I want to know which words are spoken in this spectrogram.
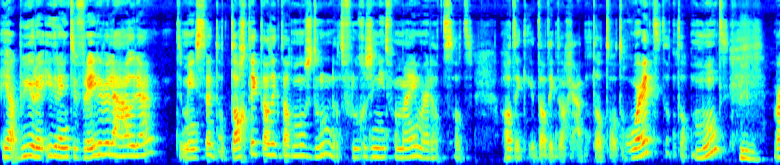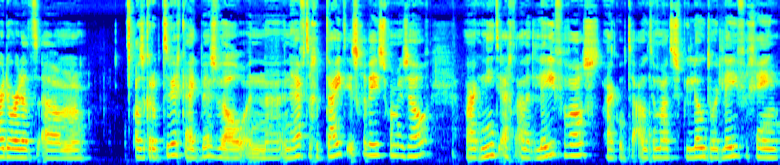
ja, buren. Iedereen tevreden willen houden. Tenminste, dat dacht ik dat ik dat moest doen. Dat vroegen ze niet van mij, maar dat, dat had ik, dat ik dacht, ja, dat dat hoort, dat dat moet. Hmm. Waardoor dat, um, als ik erop terugkijk, best wel een, uh, een heftige tijd is geweest voor mezelf. Waar ik niet echt aan het leven was. Waar ik op de automatische piloot door het leven ging.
